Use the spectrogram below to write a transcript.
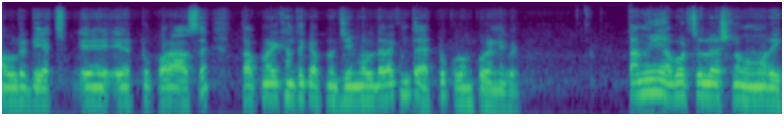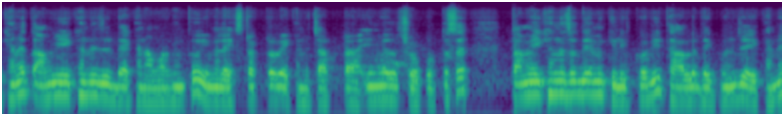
অলরেডি অ্যাড টু করা আছে, তো আপনার এখান থেকে আপনার জিমেল দ্বারা কিন্তু অ্যাড টু ক্রোম করে নেবেন। আমি আবার চলে আসলাম আমার এখানে। তো আমি এখানে যে দেখেন, আমার কিন্তু ইমেল এক্সট্রাক্টর এখানে চারটা ইমেল শো করতেছে। তো আমি এখানে যদি আমি ক্লিক করি, তাহলে দেখবেন যে এখানে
